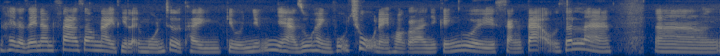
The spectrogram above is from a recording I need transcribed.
hay là Gen Alpha sau này thì lại muốn trở thành kiểu những nhà du hành vũ trụ này hoặc là những cái người sáng tạo rất là uh,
